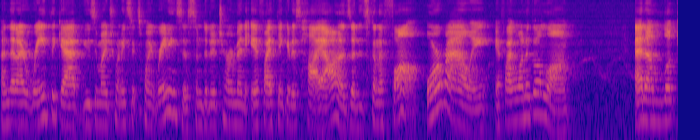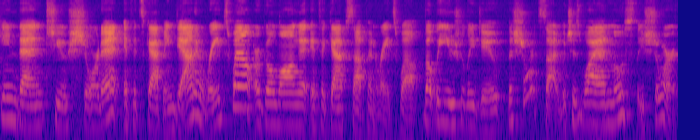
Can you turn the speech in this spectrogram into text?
And then I rate the gap using my 26 point rating system to determine if I think it is high odds that it's going to fall or rally if I want to go long. And I'm looking then to short it if it's gapping down and rates well or go long it if it gaps up and rates well. But we usually do the short side, which is why I'm mostly short.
